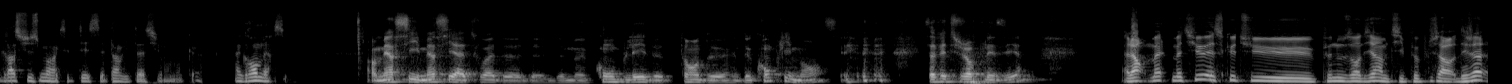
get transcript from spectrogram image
gracieusement accepté cette invitation. Donc, un grand merci. Oh, merci, merci à toi de, me combler de tant de, compliments. Ça fait toujours plaisir. Alors, Mathieu, est-ce que tu peux nous en dire un petit peu plus? Alors, déjà,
